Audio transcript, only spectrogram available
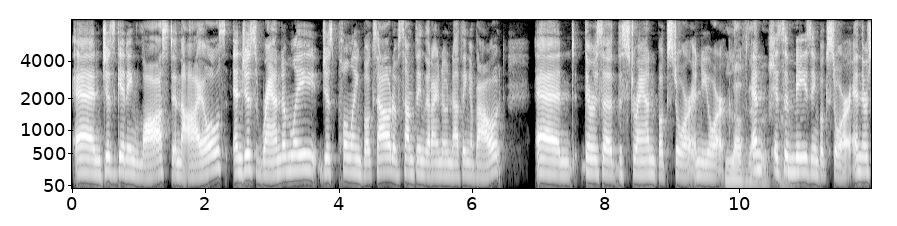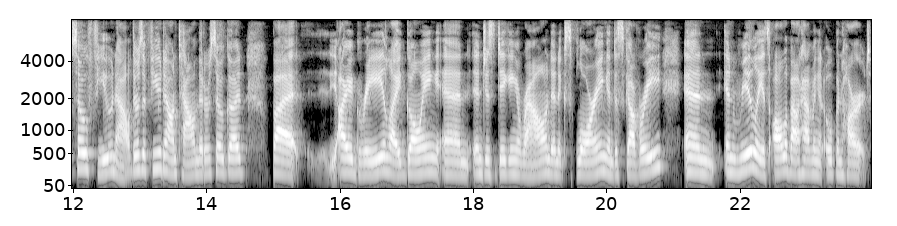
and just getting lost in the aisles and just randomly just pulling books out of something that I know nothing about. And there's a the Strand bookstore in New York. Love that. And bookstore. it's amazing bookstore. And there's so few now. There's a few downtown that are so good, but I agree. Like going and and just digging around and exploring and discovery, and and really, it's all about having an open heart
